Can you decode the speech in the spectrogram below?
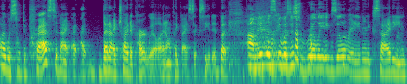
I was so depressed, and I, I, I, bet I tried a cartwheel. I don't think I succeeded, but um, it was it was just really exhilarating and exciting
